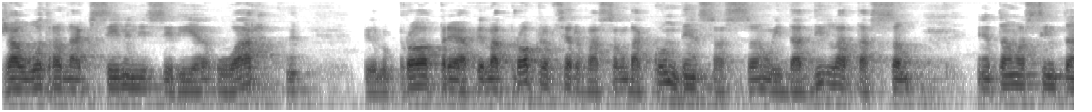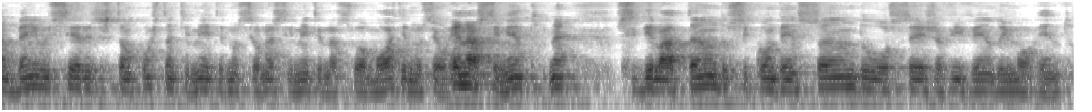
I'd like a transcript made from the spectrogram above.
Já o outro anaxímene seria o ar, né? Pelo própria, pela própria observação da condensação e da dilatação. Então, assim também, os seres estão constantemente no seu nascimento e na sua morte, no seu renascimento, né? se dilatando, se condensando, ou seja, vivendo e morrendo.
